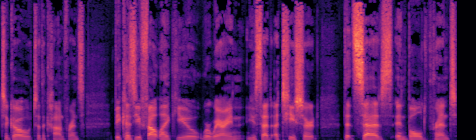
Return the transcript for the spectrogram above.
to go to the conference because you felt like you were wearing. You said a T-shirt that says in bold print.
